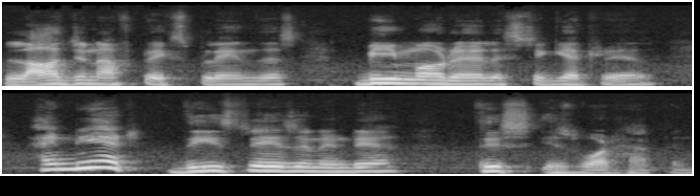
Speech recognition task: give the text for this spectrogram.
large enough to explain this. Be more realistic, get real. And yet, these days in India, this is what happened.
